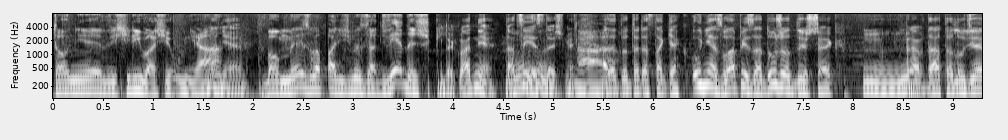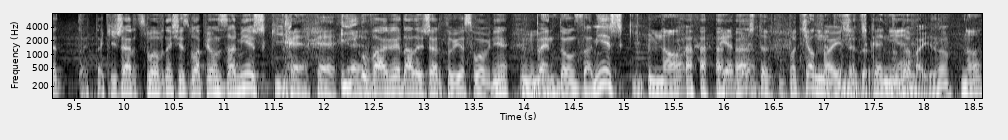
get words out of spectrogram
to nie wysiliła się Unia, No nie. bo my złapaliśmy za dwie dyszki. Dokładnie, tacy Mm. jesteśmy. A. Ale to teraz tak, jak Unia złapie za dużo dyszek, Mhm. prawda, to ludzie, t- taki żart słowny, się złapią zamieszki. He, he, he. I uwaga, dalej żartuję słownie, będą zamieszki. No, ja też to pociągnę Fajne, troszeczkę, to- nie? to dawaj, no. no.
